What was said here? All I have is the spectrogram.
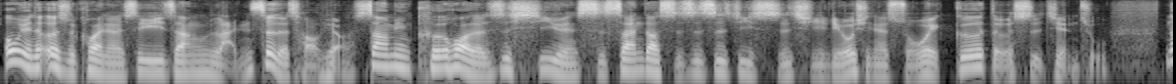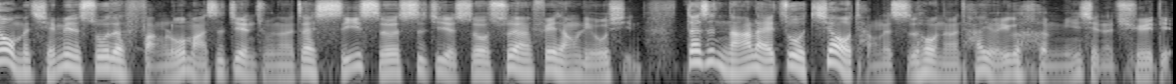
欧元的二十块呢，是一张蓝色的钞票，上面刻画的是西元十三到十四世纪时期流行的所谓哥德式建筑。那我们前面说的仿罗马式建筑呢，在十一、十二世纪的时候虽然非常流行，但是拿来做教堂的时候呢，它有一个很明显的缺点。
